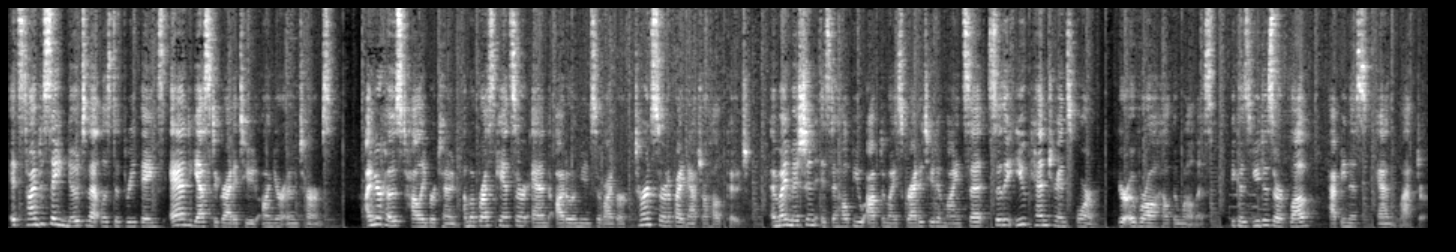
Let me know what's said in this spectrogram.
It's time to say no to that list of three things and yes to gratitude on your own terms. I'm your host, Holly Bertone. I'm a breast cancer and autoimmune survivor turned certified natural health coach. And my mission is to help you optimize gratitude and mindset so that you can transform your overall health and wellness because you deserve love, happiness, and laughter.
